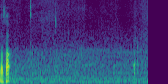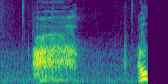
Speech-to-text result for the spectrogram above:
쏴서 아. 아유.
